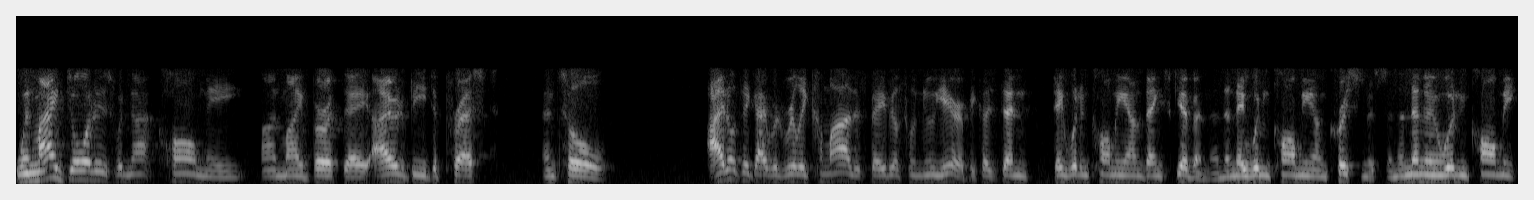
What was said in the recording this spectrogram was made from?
when my daughters would not call me on my birthday, I would be depressed until I don't think I would really come out of this baby until New Year because then they wouldn't call me on Thanksgiving and then they wouldn't call me on Christmas and then, then they wouldn't call me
